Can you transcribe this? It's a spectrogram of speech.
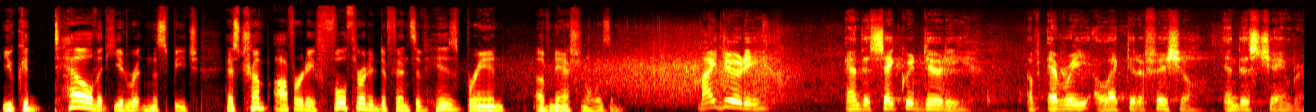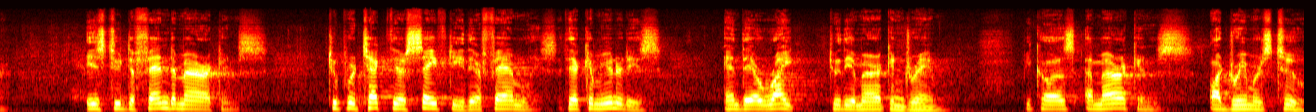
You could tell that he had written the speech as Trump offered a full throated defense of his brand of nationalism. My duty and the sacred duty of every elected official in this chamber is to defend Americans to protect their safety, their families, their communities, and their right to the American dream. Because Americans are dreamers too.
